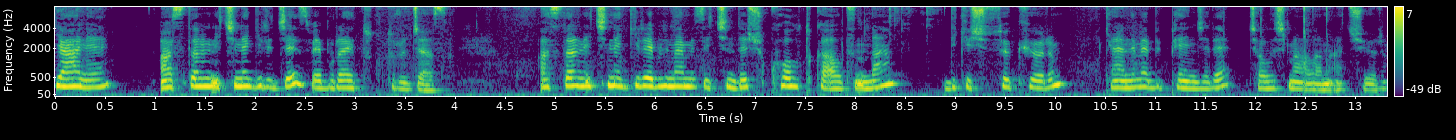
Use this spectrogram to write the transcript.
Yani astarın içine gireceğiz ve burayı tutturacağız. Astarın içine girebilmemiz için de şu koltuk altından dikişi söküyorum. Kendime bir pencere çalışma alanı açıyorum.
